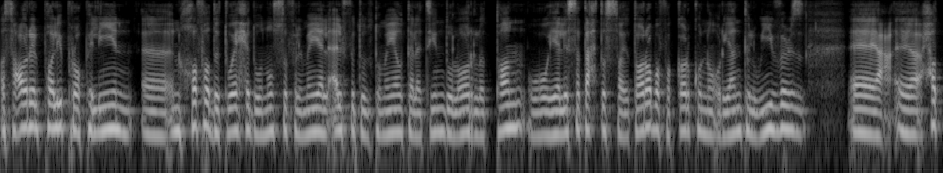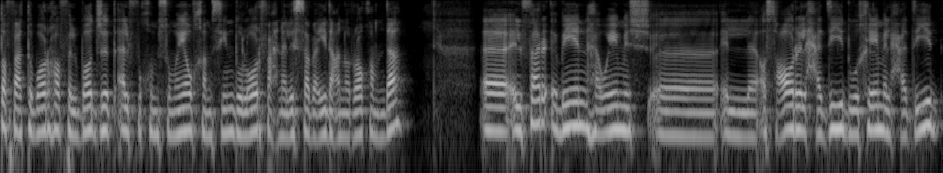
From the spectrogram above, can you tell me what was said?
أسعار البولي بروبيلين آه انخفضت واحد ونص في المية لألف تلتمية وتلاتين دولار للطن وهي لسه تحت السيطرة. بفكركم إن Oriental Weavers آه، آه، حاطة في اعتبارها في ال budget ألف وخمسمية وخمسين دولار فإحنا لسه بعيد عن الرقم ده. الفرق بين هوامش الأسعار الحديد وخام الحديد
